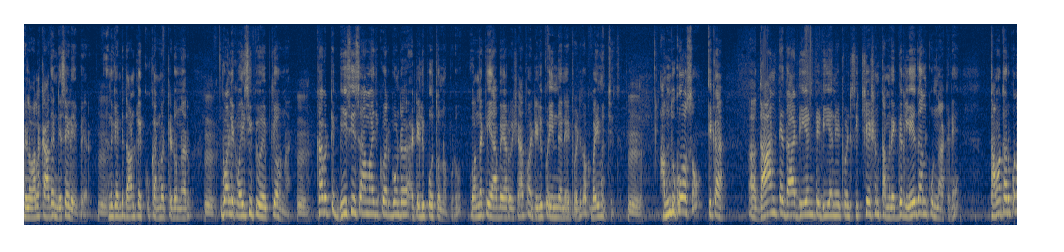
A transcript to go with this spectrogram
వీళ్ళ వల్ల కాదని డిసైడ్ అయిపోయారు. ఎందుకంటే దాంట్లో ఎక్కువ కన్వర్టెడ్ ఉన్నారు. వాళ్ళకి వైసీపీ వైపుకే ఉన్నారు. కాబట్టి బీసీ సామాజిక వర్గం అటు వెళ్ళిపోతున్నప్పుడు వందకి యాభై అరవై శాతం అటు వెళ్ళిపోయింది అనేటువంటిది ఒక భయం వచ్చేసింది. అందుకోసం ఇక దా అంటే దా డి అంటే డి అనేటువంటి సిచ్యుయేషన్ తమ దగ్గర లేదనుకున్నాకనే తమ తరపున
